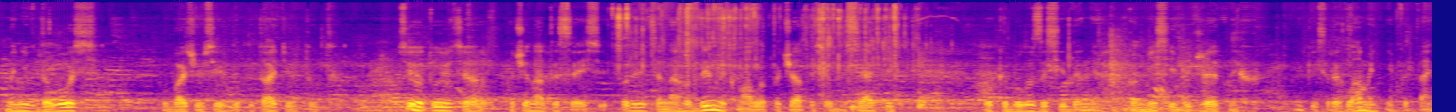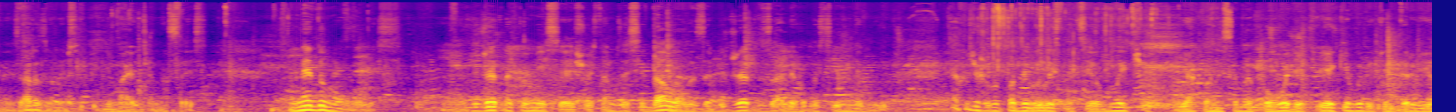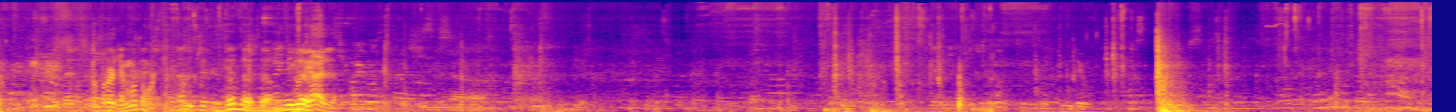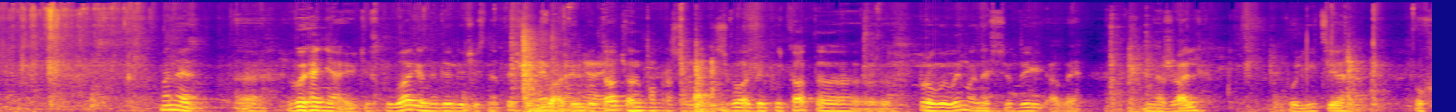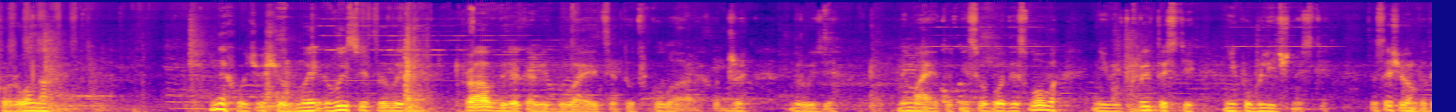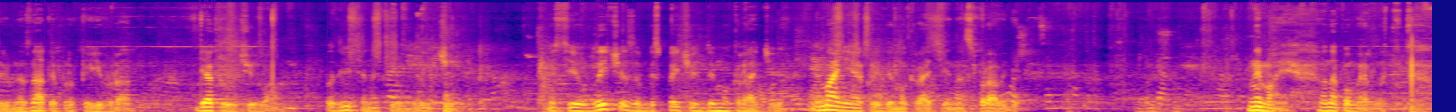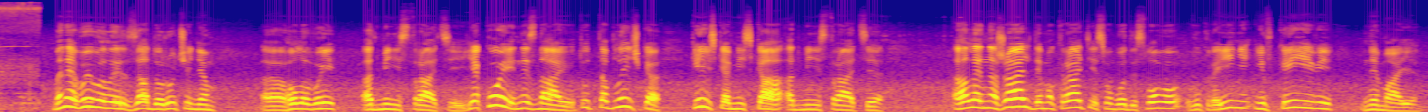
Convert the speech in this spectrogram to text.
Мені вдалося, побачив всіх депутатів тут. Всі готуються починати сесію. Подивіться на годинник, мало початися о 10 поки було засідання комісій бюджетних, якісь регламентні питання. Зараз вони всі піднімаються на сесію. Не домовились. Бюджетна комісія щось там засідала, але за бюджет в залі голосів не буде. Я хочу, щоб ви подивились на ці обличчя, як вони себе поводять і які будуть інтерв'ю. Доброго дня, можна вас? Да, да, да. Ну, Ну, я... реально. Мене виганяють із кулуарів, не дивлячись на те, що два депутата, два депутата е, провели мене сюди, але, на жаль, поліція, охорона не хоче, щоб ми висвітлили правду, яка відбувається тут в кулуарах. Отже, друзі, немає тут ні свободи слова, ні відкритості, ні публічності. Це все, що вам потрібно знати про Київраду. Дякуючи вам. Подивіться на ці обличчя. Ось ці обличчя забезпечують демократію. Немає ніякої демократії насправді. Немає. Вона померла тут. Мене вивели за дорученням е, голови адміністрації. Якої не знаю. Тут табличка Київська міська адміністрація. Але, на жаль, демократії, свободи слова в Україні і в Києві немає.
